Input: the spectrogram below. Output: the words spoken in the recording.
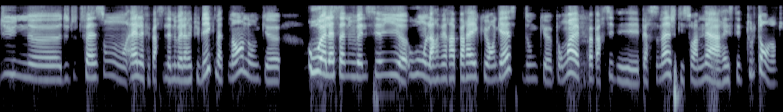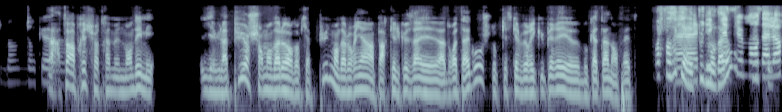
Dune, euh, de toute façon, elle, elle fait partie de la Nouvelle République maintenant, donc euh, ou elle a sa nouvelle série euh, où on la reverra pareil qu'en guest. Donc euh, pour moi, elle fait pas partie des personnages qui sont amenés à rester tout le temps. Dans tout, dans- donc euh, Bah, attends, après, je suis en train de me demander, mais il y a eu la purge sur Mandalore, donc il y a plus de Mandaloriens à part quelques-uns à droite à gauche. Donc qu'est-ce qu'elle veut récupérer, euh, Bo-Katan, en fait? Moi, je pensais qu'il y avait euh, plus de les Mandalore. quelques Mandalore,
